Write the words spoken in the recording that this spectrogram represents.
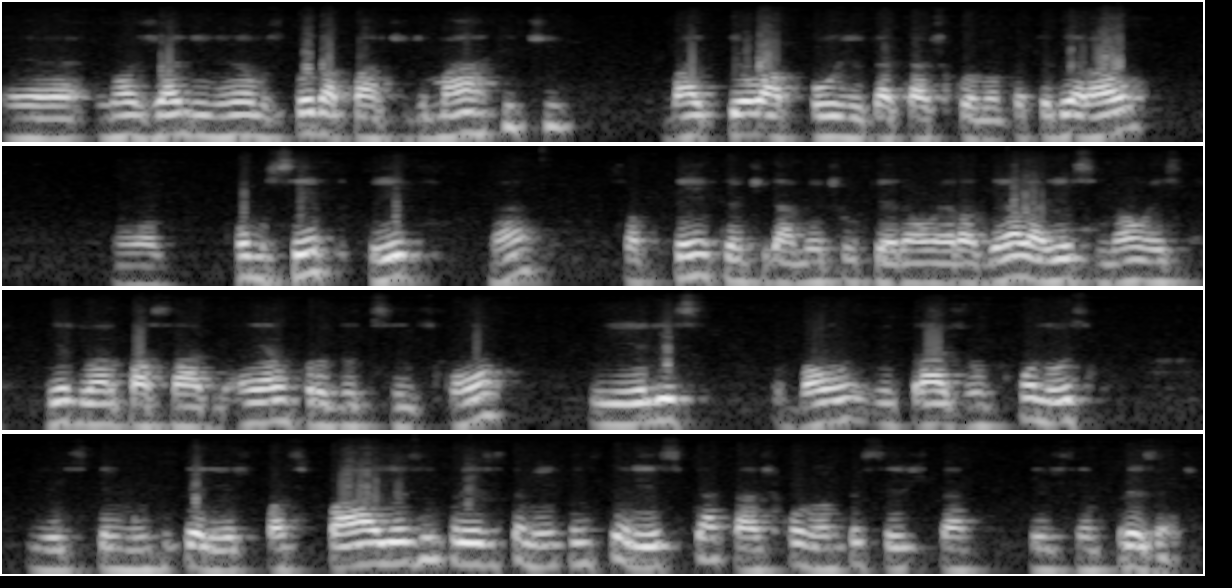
é, nós já alinhamos toda a parte de marketing, vai ter o apoio da Caixa Econômica Federal, é, como sempre teve, né? só que tem que antigamente o feirão era dela, esse não, esse desde o ano passado é um produto sem desconto, e eles vão entrar junto conosco e eles têm muito interesse em participar, e as empresas também têm interesse que a Caixa Econômica seja, seja sempre presente.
